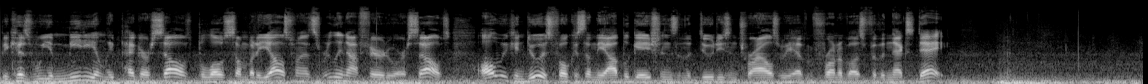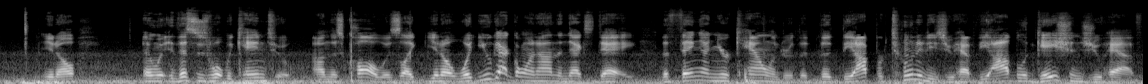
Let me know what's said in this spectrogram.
because we immediately peg ourselves below somebody else when it's really not fair to ourselves. All we can do is focus on the obligations and the duties and trials we have in front of us for the next day. You know, and this is what we came to on this call was like, you know, what you got going on the next day, the thing on your calendar, the the, the opportunities you have, the obligations you have.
